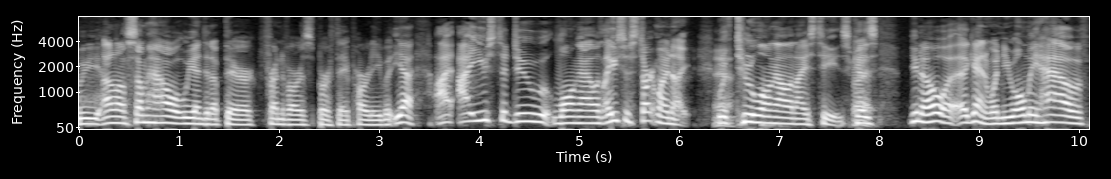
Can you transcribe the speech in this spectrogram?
We I don't know somehow we ended up there, friend of ours birthday party. But yeah, I, I used to do Long Island. I used to start my night with two Long Island iced teas because Right. you know again when you only have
